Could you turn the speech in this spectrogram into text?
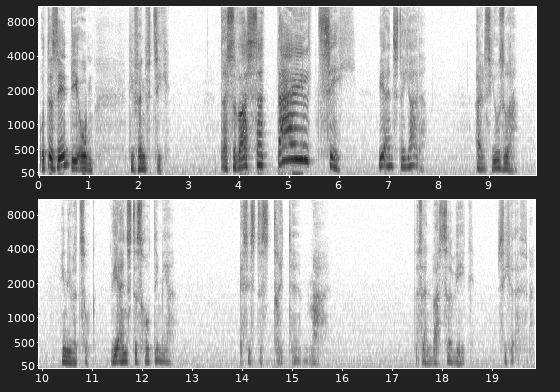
Und da sehen die oben, die 50. Das Wasser teilt sich, wie einst der Jordan, als Josua hinüberzog, wie einst das Rote Meer. Es ist das dritte Mal, dass ein Wasserweg sich eröffnet.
